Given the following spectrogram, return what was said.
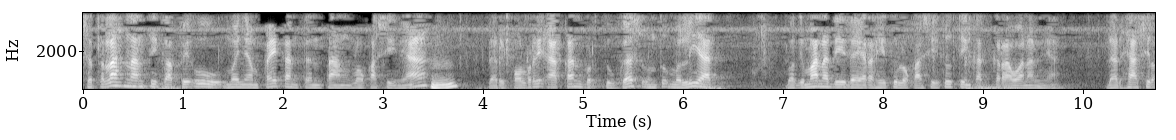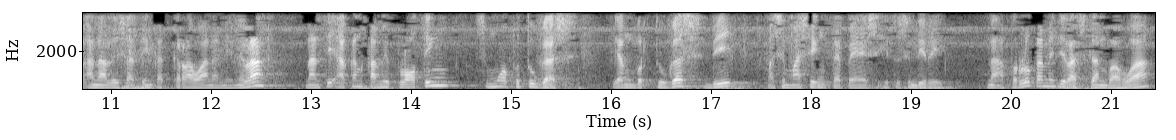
setelah nanti KPU menyampaikan tentang lokasinya, hmm. dari Polri akan bertugas untuk melihat bagaimana di daerah itu lokasi itu tingkat kerawanannya. Dari hasil analisa tingkat kerawanan inilah nanti akan kami plotting semua petugas yang bertugas di masing-masing TPS itu sendiri. Nah, perlu kami jelaskan bahwa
